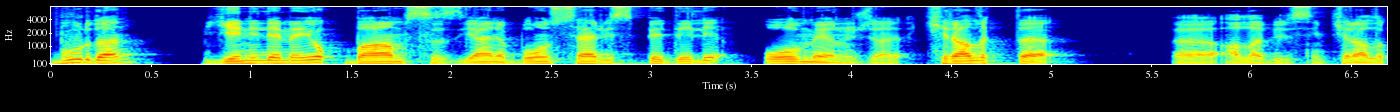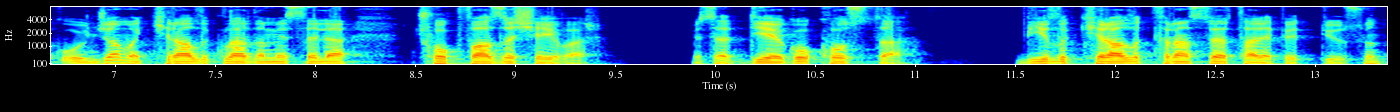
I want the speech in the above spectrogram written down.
Buradan yenileme yok bağımsız. Yani bonservis bedeli olmayan oyuncular. Kiralık da e, alabilirsin. Kiralık oyuncu ama kiralıklarda mesela çok fazla şey var. Mesela Diego Costa. Bir yıllık kiralık transfer talep et diyorsun.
